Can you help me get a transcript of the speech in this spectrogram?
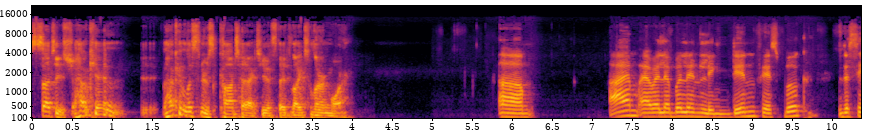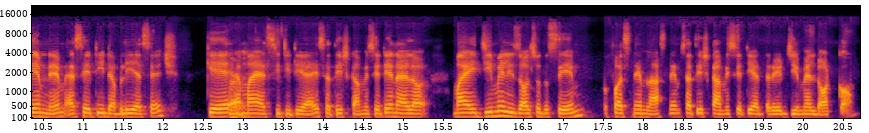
Satish, how can how can listeners contact you if they'd like to learn more? Um, I'm available in LinkedIn, Facebook, the same name S A T W S H K M I S C T T I Satish Kamisetti, and I'll, my Gmail is also the same first name, last name, Satish Kamisetti at the rate gmail.com.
